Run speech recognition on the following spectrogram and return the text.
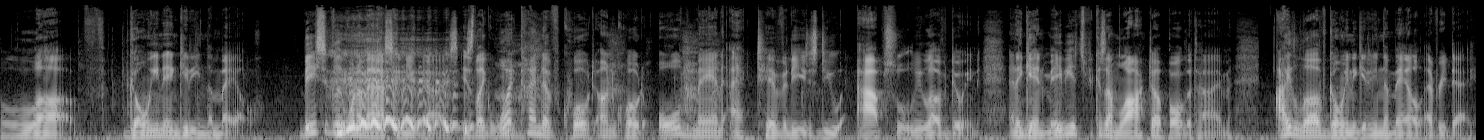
love going and getting the mail. Basically, what I'm asking you guys is like, what kind of quote unquote old man activities do you absolutely love doing? And again, maybe it's because I'm locked up all the time. I love going and getting the mail every day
